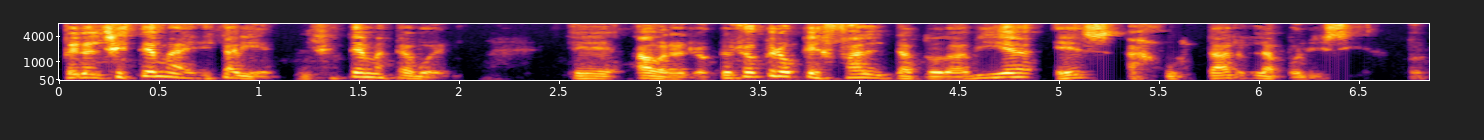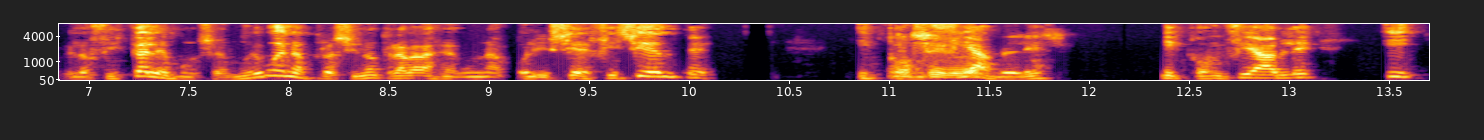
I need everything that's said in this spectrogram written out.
pero el sistema está bien, el sistema está bueno. Eh, ahora, lo que yo creo que falta todavía es ajustar la policía, porque los fiscales son muy buenos, pero si no trabajan en una policía eficiente y confiable, y confiable, y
